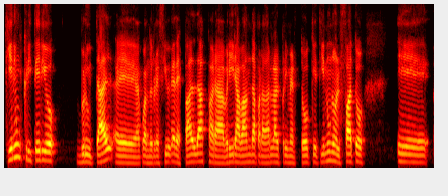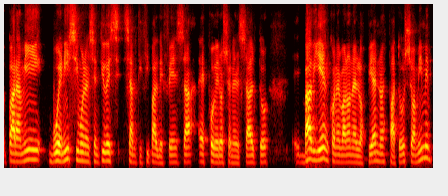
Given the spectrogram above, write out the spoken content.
tiene un criterio brutal eh, cuando recibe de espaldas para abrir a banda, para darle al primer toque. Tiene un olfato para mí buenísimo en el sentido de que se anticipa al defensa, es poderoso en el salto, va bien con el balón en los pies, no es patoso. A mí me,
